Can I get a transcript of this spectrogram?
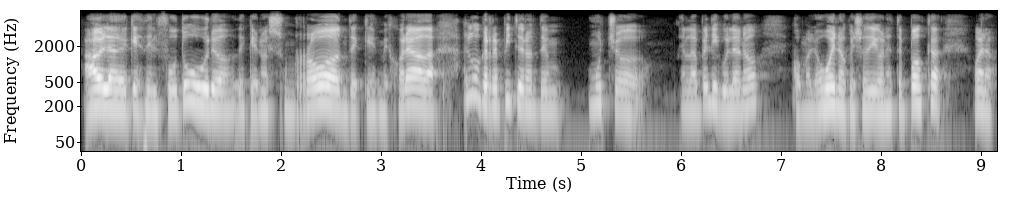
habla de que es del futuro, de que no es un robot, de que es mejorada. Algo que repite durante mucho en la película, ¿no? Como lo bueno que yo digo en este podcast. Bueno,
